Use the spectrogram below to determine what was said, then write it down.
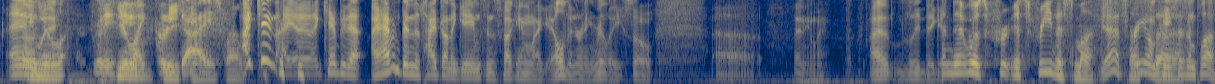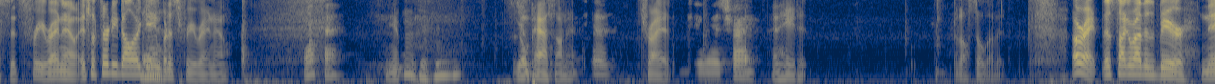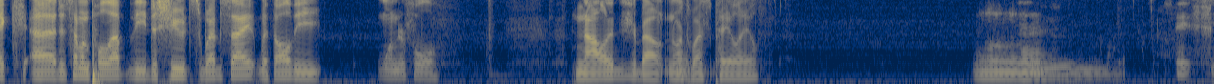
And Anyway, you, li- you you like What do griefing as well. I can't. I, I can't be that. I haven't been this hyped on a game since fucking like Elden Ring, really. So, uh, anyway, I really dig it. And it was free. It's free this month. Yeah, it's free That's, on uh, PlayStation Plus. It's free right now. It's a thirty dollar game, but it's free right now. Okay. Yep. mhm. So don't pass on it. Yeah, Try it give it a try. and hate it, but I'll still love it. All right, let's talk about this beer. Nick, uh, did someone pull up the Deschutes website with all the wonderful knowledge about Northwest Pale Ale? Mm,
